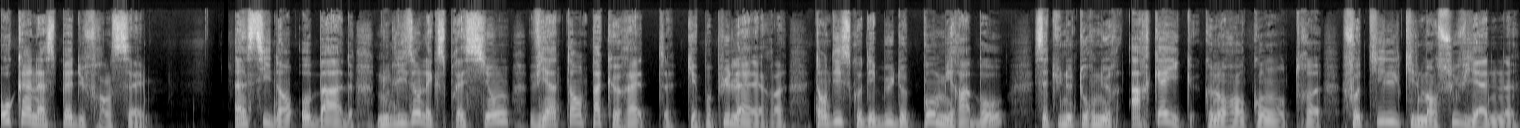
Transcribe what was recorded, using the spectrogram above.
aucun aspect du français. Ainsi dans Obad, nous lisons l'expression vient en paquerette, qui est populaire, tandis qu'au début de Pont Mirabeau, c'est une tournure archaïque que l'on rencontre, faut-il qu'il m'en souvienne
